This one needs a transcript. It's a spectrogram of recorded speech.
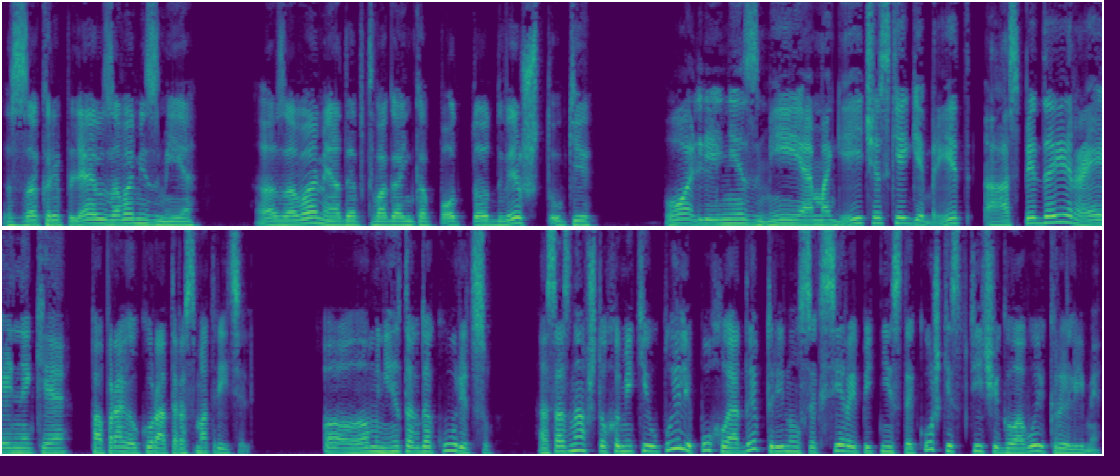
Закрепляю за вами змея. А за вами, адепт Ваганька, под то две штуки». «Поли не змея, магический гибрид аспида и рейники», — поправил куратор-осмотритель. «А мне тогда курицу». Осознав, что хомяки уплыли, пухлый адепт ринулся к серой пятнистой кошке с птичьей головой и крыльями.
